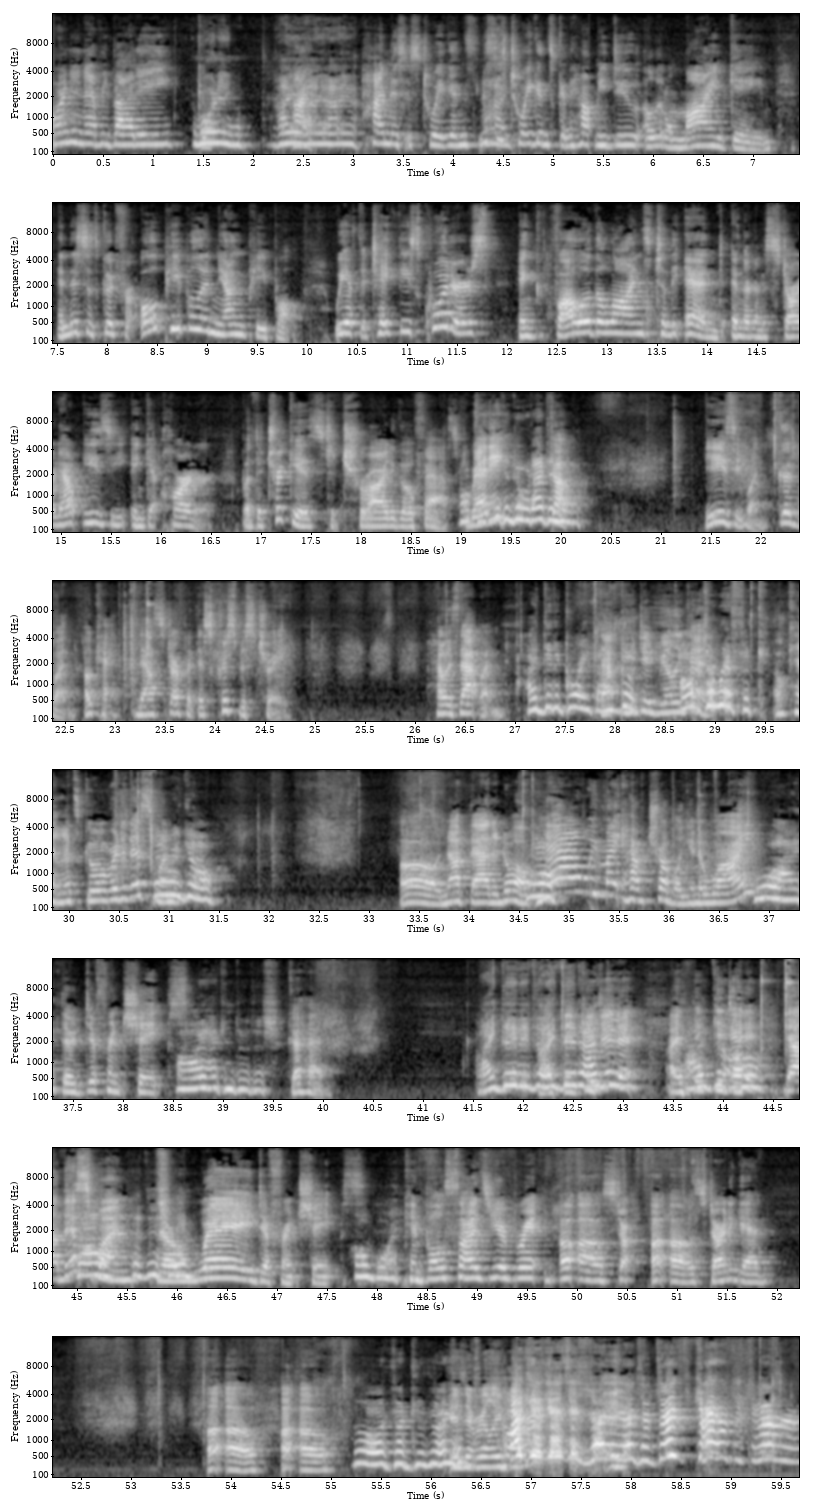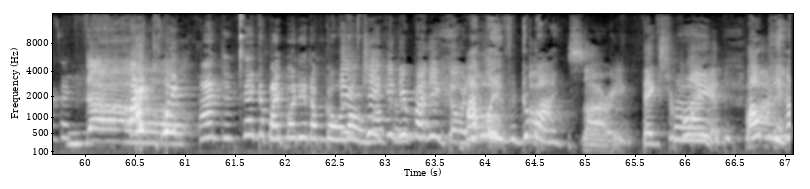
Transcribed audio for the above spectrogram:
Morning, everybody. Good morning. Hi, Hi. hi, hi. Hi, Mrs. Twiggens. Mrs. Twiggens going to help me do a little mind game. And this is good for old people and young people. We have to take these quarters and follow the lines to the end. And they're going to start out easy and get harder. But the trick is to try to go fast. You Okay, ready? I can do it. I can Go. do it. Easy one. Good one. Okay. Now start with this Christmas tree. How is that one? I did it great. That- I'm good. you did really I'm good. terrific. Okay, let's go over to this one. There we go. Oh, not bad at all. Yeah. Now we might have trouble. You know why? Why? They're different shapes. Oh, I can do this. Go ahead. I did it. I, I, did think it. you I did it. I I think you did- did it. oh. Now this Oh, one, this they're one. way different shapes. Oh boy. Can both sides of your brain? Uh oh. Start. Uh oh. Start again. Uh oh. Uh oh. I I, Is it really I hard? can get this. I No. quit. I'm taking my money and I'm going You're home. taking Okay. your money and going I'm home. leaving. Goodbye. Oh, sorry. Thanks for Bye. playing. Help me Bye.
